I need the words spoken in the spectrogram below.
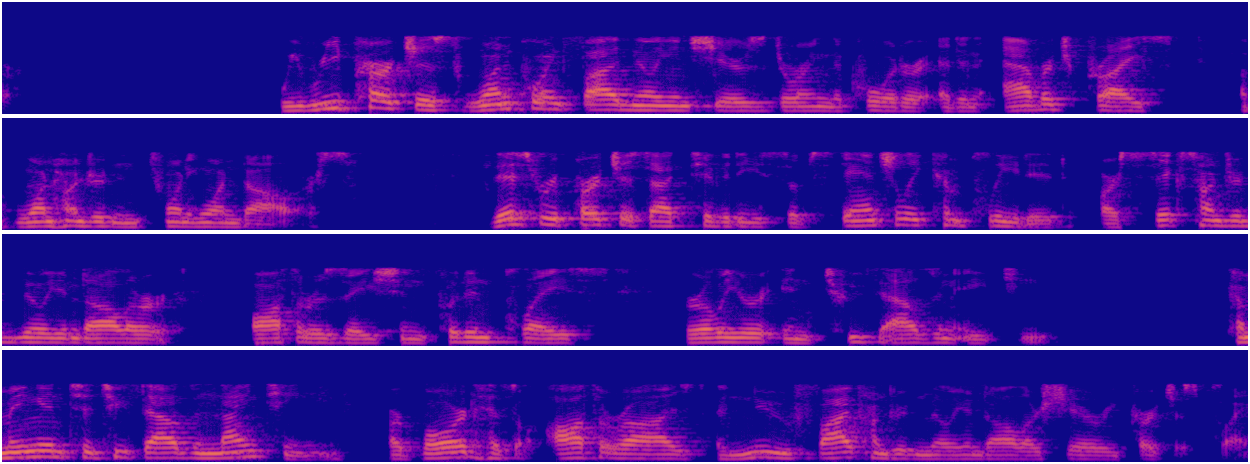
We repurchased 1.5 million shares during the quarter at an average price of $121. This repurchase activity substantially completed our $600 million authorization put in place earlier in 2018. Coming into 2019, our board has authorized a new $500 million share repurchase plan.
